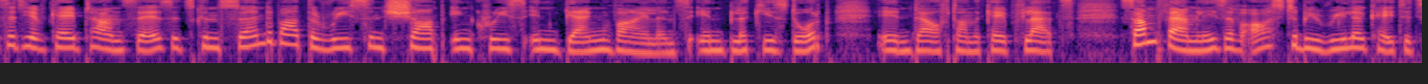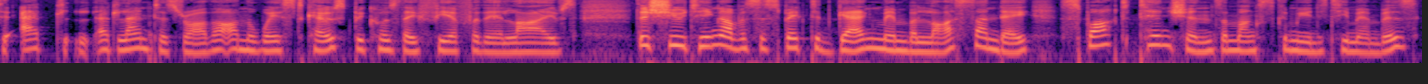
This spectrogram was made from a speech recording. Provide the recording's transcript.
city of Cape Town says it's concerned about the recent sharp increase in gang violence in Blikkiesdorp in Delft on the Cape Flats. Some families have asked to be relocated to At- Atlantis rather on the west coast because they fear for their lives. The shooting of a suspected gang member last Sunday sparked tensions amongst community members.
